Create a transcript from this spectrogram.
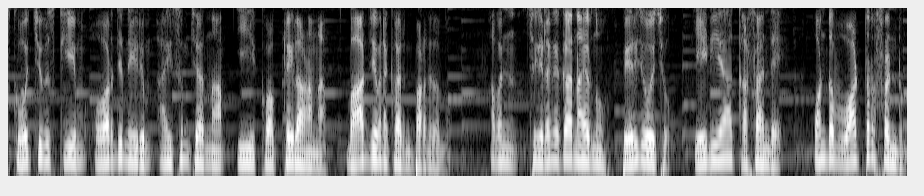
സ്കോച്ച് വിസ്കിയും ഓറഞ്ച് നീരും ഐസും ചേർന്ന ഈ കോക്ടെയിലാണെന്ന് ബാർ ജീവനക്കാരൻ പറഞ്ഞു തന്നു. അവൻ ശ്രീലങ്കക്കാരനായിരുന്നു. പേര് ചോദിച്ചു. ഏലിയ കസാന്റെ ഓൺ ദ വാട്ടർ ഫ്രണ്ടും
